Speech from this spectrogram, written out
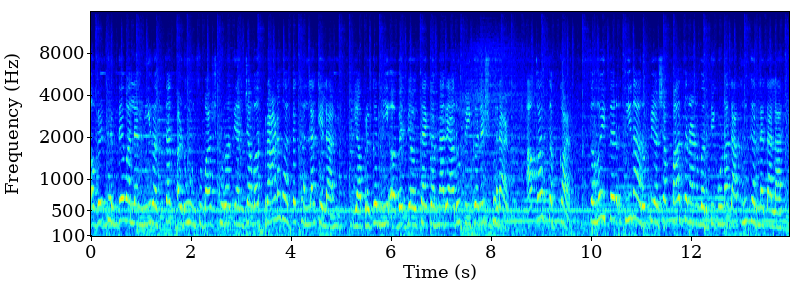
अवैध धंदेवाल्यांनी रस्त्यात अडवून सुभाष खुरत यांच्यावर प्राणघातक हल्ला केला आहे. या प्रकरणी अवैध व्यवसाय करणारे आरोपी गणेश भराड आकाश तपकाळ सह इतर तीन आरोपी अशा पाच जणांवरती गुन्हा दाखल करण्यात आला आहे.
